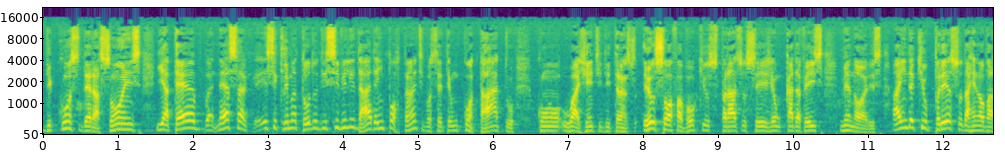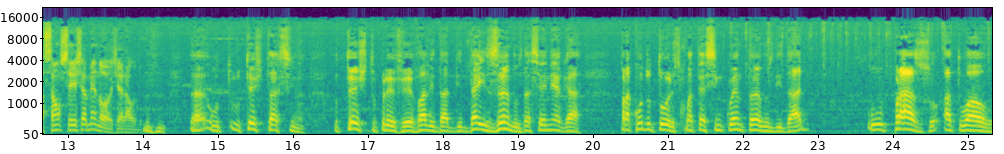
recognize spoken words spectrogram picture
de considerações e até nessa esse clima todo de civilidade. É importante você ter um contato com o agente de trânsito. Eu sou a favor que os prazos sejam cada vez menores, ainda que o preço da renovação seja menor, Geraldo. Uhum. Tá? O, o texto está assim, ó. o texto prevê validade de 10 anos da CNH para condutores com até 50 anos de idade. O prazo atual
